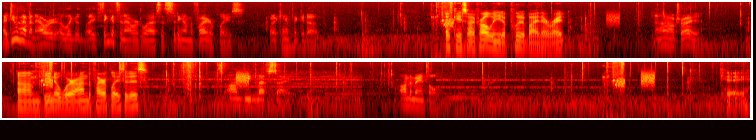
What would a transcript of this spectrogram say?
I do have an hour, like I think it's an hourglass that's sitting on the fireplace, but I can't pick it up. Okay, so I probably need to put it by there, right? I don't know, try it. Um, do you know where on the fireplace it is? It's on the left side, on the mantle. Okay.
